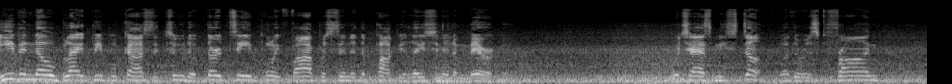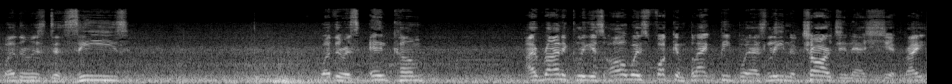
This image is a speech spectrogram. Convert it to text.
Even though black people constitute of 13.5% of the population in America, which has me stumped, whether it's crime, whether it's disease, whether it's income, Ironically, it's always fucking black people that's leading the charge in that shit, right?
